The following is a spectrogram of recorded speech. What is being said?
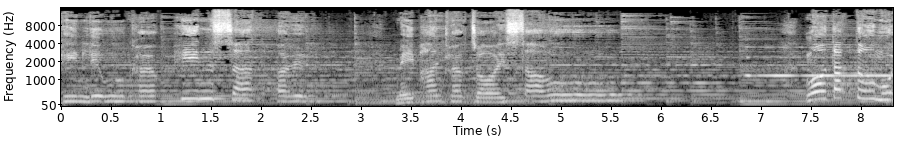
骗了却偏失去，未盼却在手，我得到没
